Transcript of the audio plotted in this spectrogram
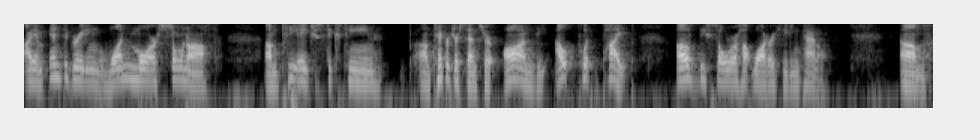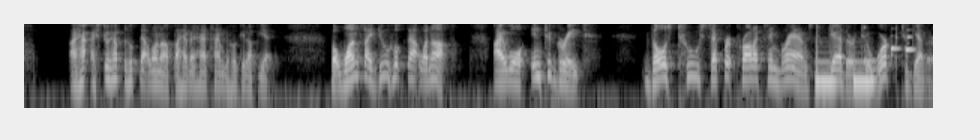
I am integrating one more Sonoff um, TH16 um, temperature sensor on the output pipe of the solar hot water heating panel. Um, I, ha- I still have to hook that one up. I haven't had time to hook it up yet. But once I do hook that one up, I will integrate those two separate products and brands together to work together.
